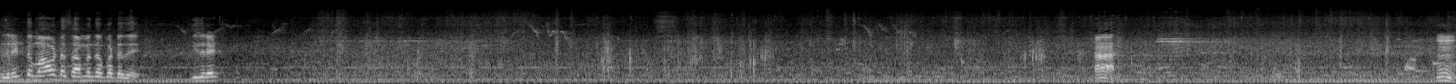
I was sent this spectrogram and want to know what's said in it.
இது ரெண்டு மாவட்டம் சம்மந்தப்பட்டது இது ரெ ஆ. ம்.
